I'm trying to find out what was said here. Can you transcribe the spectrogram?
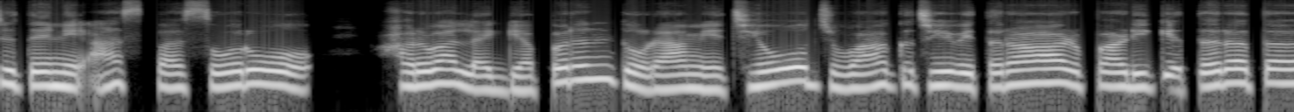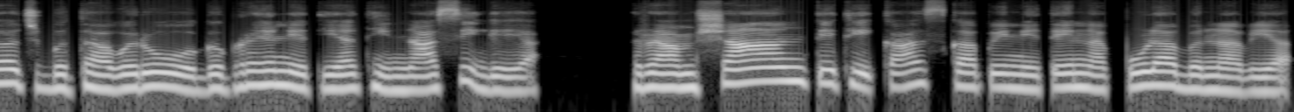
જ તેની આસપાસ વરુઓ ફરવા લાગ્યા. પરંતુ રામે જેવો જ વાઘ જેવી તરાર પાડી કે તરત જ બધા વરો ગભરાઈને ત્યાંથી નાસી ગયા. રામ શાંતિથી કાસ કાપીને તેના પૂળા બનાવ્યા.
